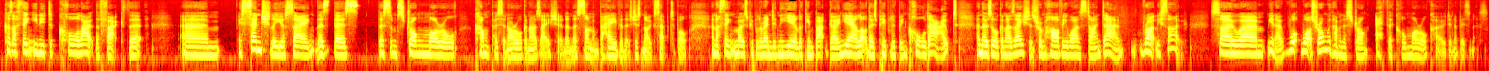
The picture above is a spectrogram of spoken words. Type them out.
because I think you need to call out the fact that um, essentially you're saying there's there's there's some strong moral compass in our organisation and there's some behaviour that's just not acceptable. And I think most people are ending the year looking back going, yeah, a lot of those people have been called out and those organisations from Harvey Weinstein down, rightly so. So, um, you know, what, what's wrong with having a strong ethical moral code in a business?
